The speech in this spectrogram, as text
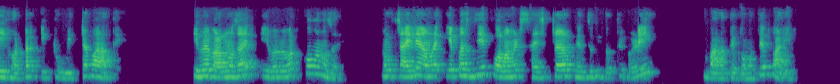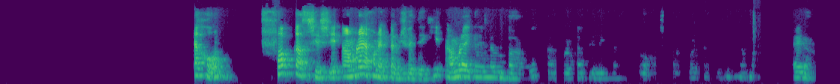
এই ঘরটার একটু উইথটা বাড়াতে। এভাবে বাড়ানো যায়, এভাবে আবার কমানো যায়। এবং চাইলে আমরা এ পাশ দিয়ে কলামের সাইজটাও কিন্তু কি করতে পারি? বাড়াতে কমাতে পারি। এখন সব কাজ শেষে আমরা এখন একটা বিষয় দেখি। আমরা এখানে লিখলাম বারো তারপরটাতে লিখলাম এগারো।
